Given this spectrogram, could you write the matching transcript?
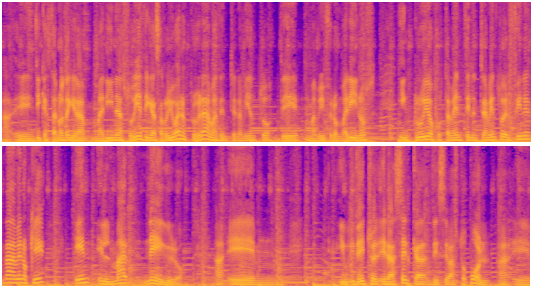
ah, eh, indica esta nota que la Marina Soviética desarrolló varios programas de entrenamiento de mamíferos marinos, incluido justamente el entrenamiento de delfines, nada menos que en el Mar Negro. Ah, eh, y de hecho era cerca de Sebastopol. ah, eh,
